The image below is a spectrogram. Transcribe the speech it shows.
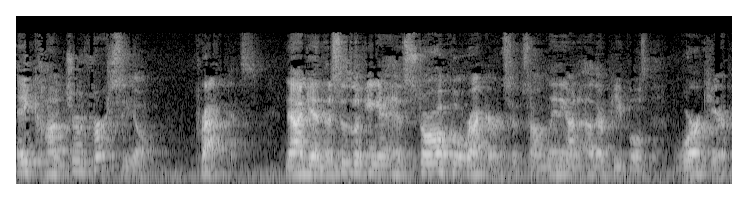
a controversial practice. Now, again, this is looking at historical records, so I'm leaning on other people's work here.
